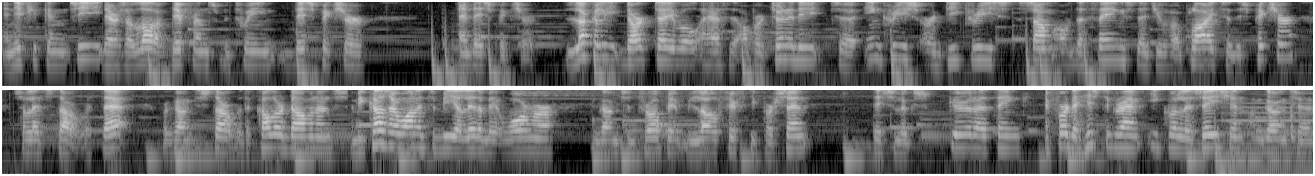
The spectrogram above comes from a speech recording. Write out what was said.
And if you can see, there's a lot of difference between this picture and this picture. Luckily, Darktable has the opportunity to increase or decrease some of the things that you've applied to this picture. So let's start with that. We're going to start with the color dominance. And because I want it to be a little bit warmer, I'm going to drop it below 50%. This looks good, I think. And for the histogram equalization, I'm going to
